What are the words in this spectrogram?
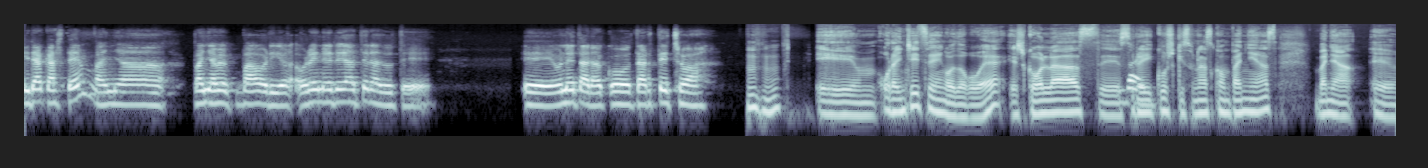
irakasten, baina, baina ba hori, orain ere atera dute eh, honetarako tartetxoa. Uh -huh. E, orain txaitzen dugu, eh? Eskolaz, e, zure ikuskizunaz, kompainiaz, baina e,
